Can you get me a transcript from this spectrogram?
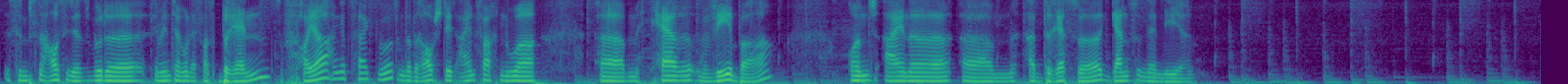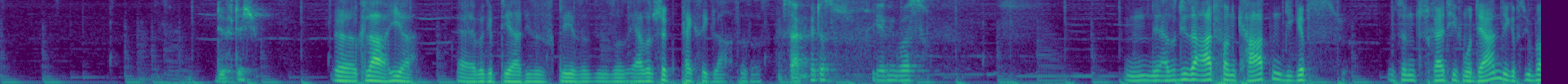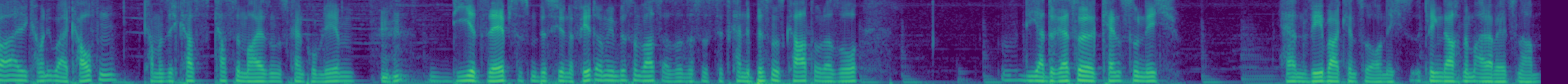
es ein bisschen aussieht, als würde im Hintergrund etwas brennen, so Feuer angezeigt wird und da drauf steht einfach nur ähm, Herr Weber und eine ähm, Adresse ganz in der Nähe. Dürftig? Äh, klar, hier. Er übergibt dir dieses Gläser, so, ja, so ein Stück Plexiglas ist es. Sagt mir das irgendwas? Also diese Art von Karten, die gibt's, sind relativ modern, die gibt's überall, die kann man überall kaufen, kann man sich customizen, ist kein Problem. Mhm. Die jetzt selbst ist ein bisschen, da fehlt irgendwie ein bisschen was, also das ist jetzt keine Businesskarte oder so. Die Adresse kennst du nicht. Herrn Weber kennst du auch nicht. Klingt nach einem Allerweltsnamen.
